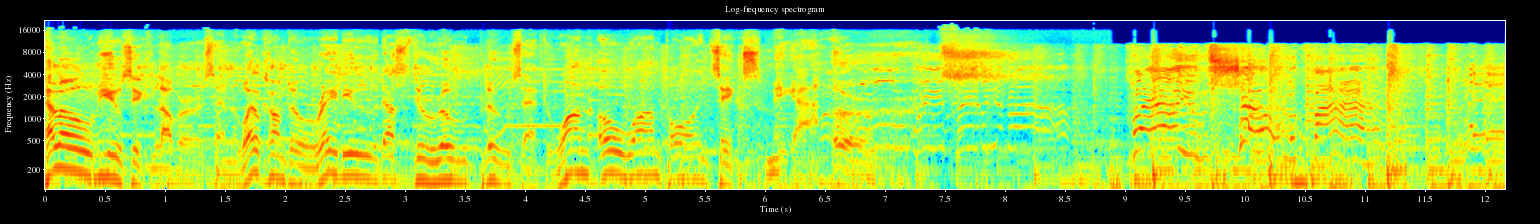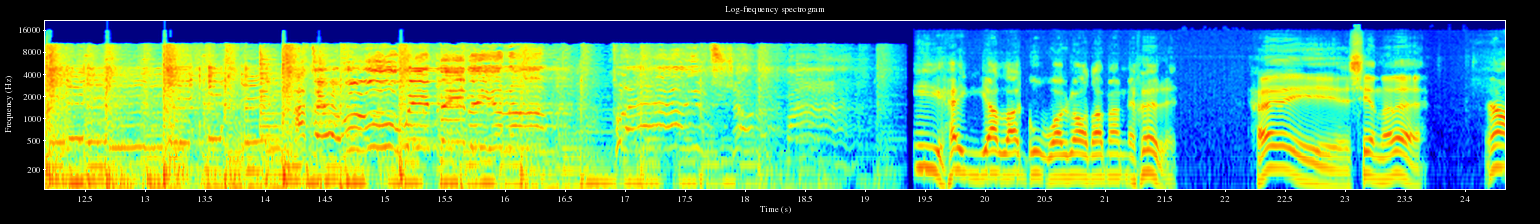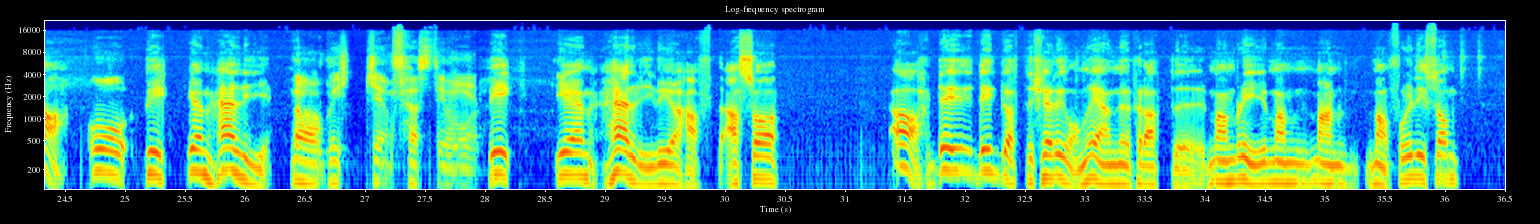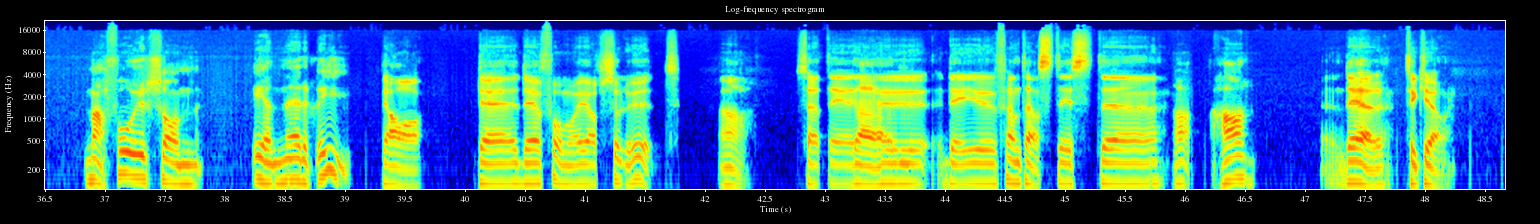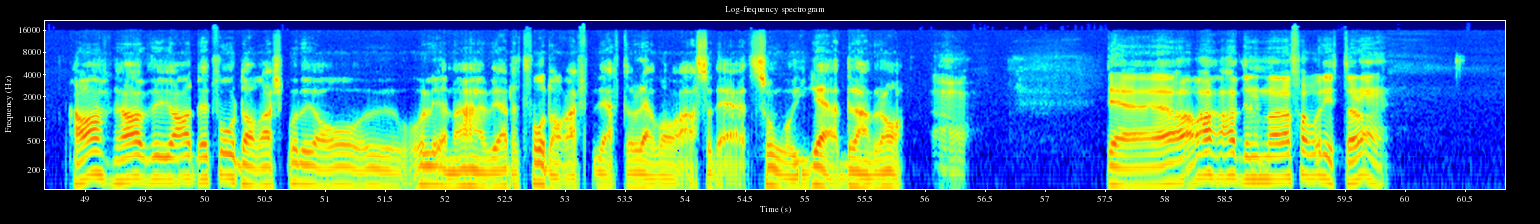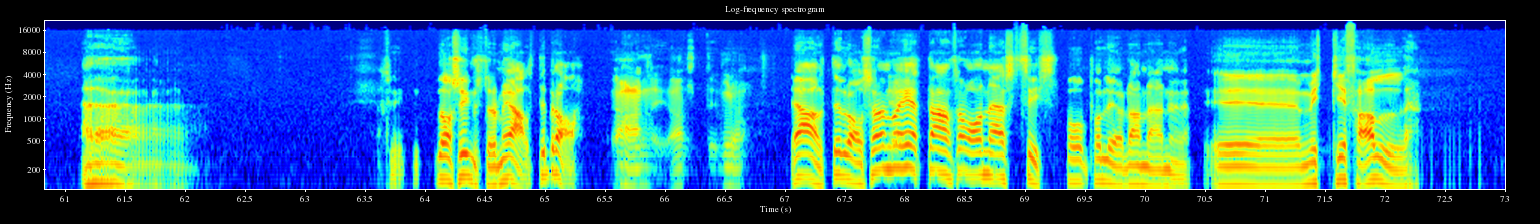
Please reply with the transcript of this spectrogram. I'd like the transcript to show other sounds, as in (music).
Hello, music lovers, and welcome to Radio Dusty Road Blues at 101.6 megahertz. Claire, you sure look fine. I said, ooh, wee, baby, you know, Claire, you sure look fine. Hej alla goa glada människor! Hej! Tjenare! Ja, och vilken helg! Ja, vilken festival. Vilken helg vi har haft. Alltså, ja, det, det är gött att köra igång igen nu för att eh, man blir man, man, man får ju liksom, man får ju sån energi. Ja, det, det får man ju absolut. Ja. Så att det, Ja. är ju, det är ju fantastiskt eh, Ja, det här tycker jag. ja, ja vi hade två dagars både jag och, och Lena här. Vi hade två dagars biljetter och det var alltså det är så jädra bra. Det, ja, hade du några favoriter då? Uh, Lars Yngström är alltid bra. Ja, han är alltid bra. Det är alltid bra. Sen vad hette han som var näst sist på, på lördagen där nu? Eh, Micke Fall.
